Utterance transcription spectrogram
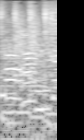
Got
